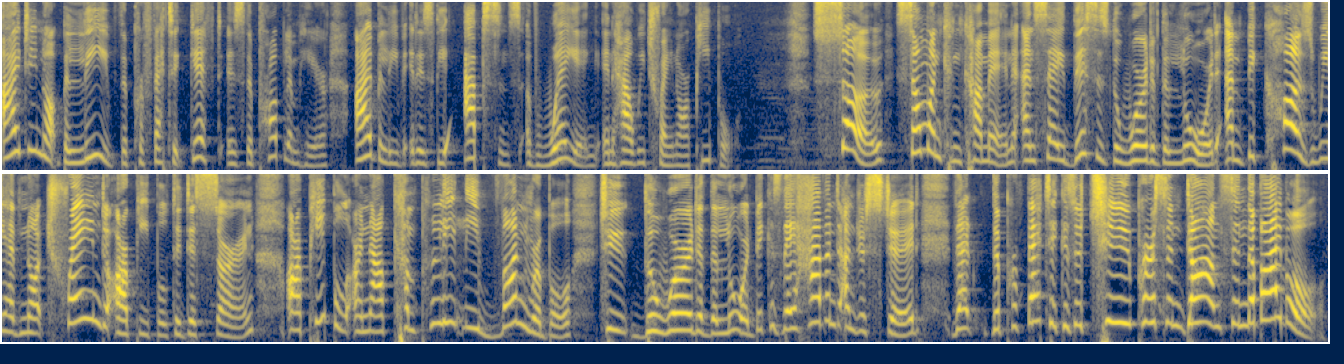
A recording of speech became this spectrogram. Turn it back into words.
I do not believe the prophetic gift is the problem here. I believe it is the absence of weighing in how we train our people. So someone can come in and say, This is the word of the Lord. And because we have not trained our people to discern, our people are now completely vulnerable to the word of the Lord because they haven't understood that the prophetic is a two person dance in the Bible.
